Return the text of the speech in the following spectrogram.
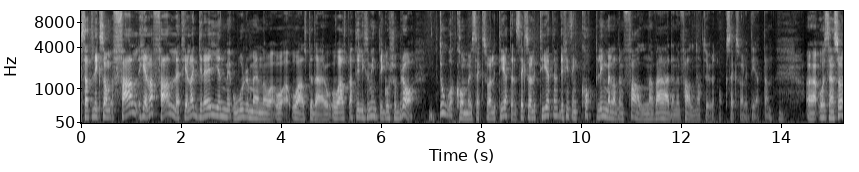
Så att liksom fall, hela fallet, hela grejen med ormen och, och, och allt det där och, och allt, att det liksom inte går så bra. Då kommer sexualiteten. Sexualiteten, det finns en koppling mellan den fallna världen, den fallna naturen och sexualiteten. Eh, Och sen så,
